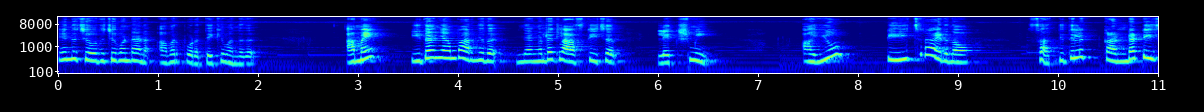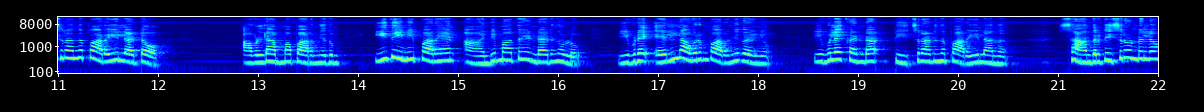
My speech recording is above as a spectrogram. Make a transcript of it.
എന്ന് ചോദിച്ചുകൊണ്ടാണ് അവർ പുറത്തേക്ക് വന്നത്. അമ്മേ ഇതാ ഞാൻ പറഞ്ഞത് ഞങ്ങളുടെ ക്ലാസ് ടീച്ചർ ലക്ഷ്മി. അയ്യോ ടീച്ചറായിരുന്നോ സത്യത്തിൽ കണ്ട ടീച്ചറാന്ന് പറയില്ല കേട്ടോ അവളുടെ അമ്മ പറഞ്ഞതും ഇതിനി പറയാൻ ആന്റി മാത്രമേ ഉണ്ടായിരുന്നുള്ളൂ. ഇവിടെ എല്ലാവരും പറഞ്ഞു കഴിഞ്ഞു ഇവളെ കണ്ട ടീച്ചറാണെന്ന് പറയില്ലാന്ന്. സാന്ദ്ര ടീച്ചറുണ്ടല്ലോ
